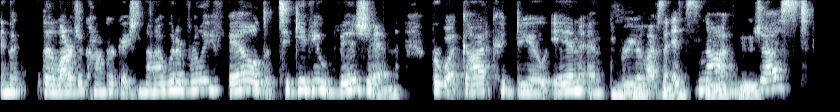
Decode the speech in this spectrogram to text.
in the, the larger congregation, then I would have really failed to give you vision for what God could do in and through your lives. Mm-hmm. It's not mm-hmm. just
